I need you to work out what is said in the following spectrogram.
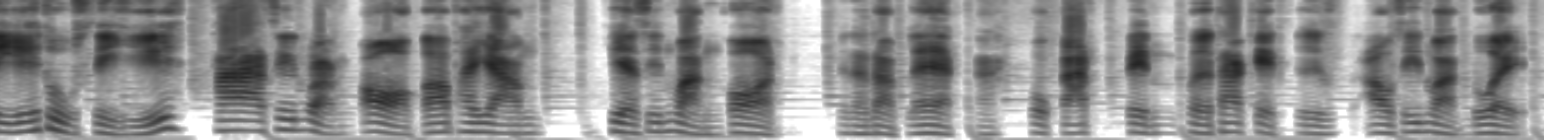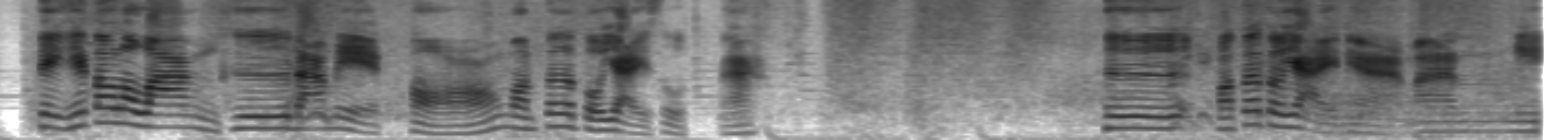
ตีให้ถูกสี ถ้าสิ้นหวังออกก็พยายามเคลียร์สิ้นหวังก่อนเป็นอันดับแรกนะโฟกัสเป็น first target คือเอาสิ้นหวังด้วย สิ่งที่ต้องระวังคือ damage ของ monster ตัวใหญ่สุดนะ คือ monster ตัวใหญ่เนี่ยมันมี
